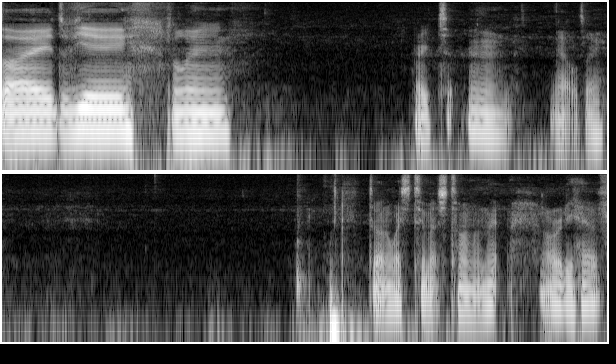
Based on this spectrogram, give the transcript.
Side view balloon right um, that'll do. Don't want to waste too much time on that. I already have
